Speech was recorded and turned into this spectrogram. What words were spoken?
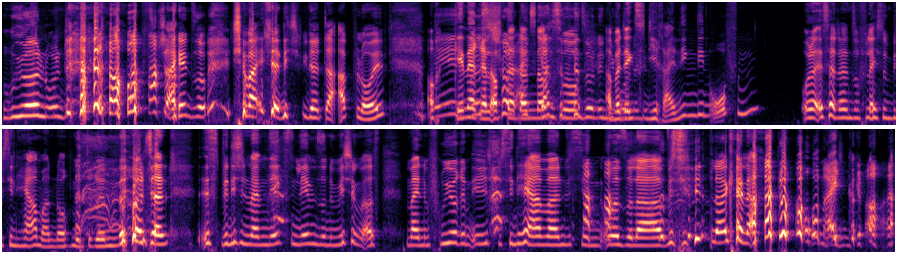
rühren und aufscheinen. So, ich weiß ja nicht, wie das da abläuft. Auch nee, generell, ob da dann noch so. Aber denkst du, die reinigen den Ofen? Oder ist er dann so vielleicht so ein bisschen Hermann noch mit drin? Und dann ist, bin ich in meinem nächsten Leben so eine Mischung aus meinem früheren Ich, bisschen Hermann, bisschen Ursula, bisschen Hitler, keine Ahnung. Oh mein Gott. Wow.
